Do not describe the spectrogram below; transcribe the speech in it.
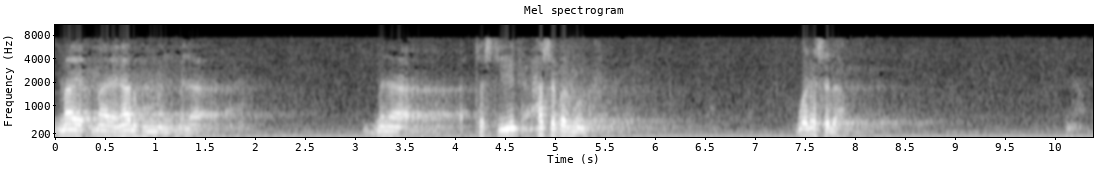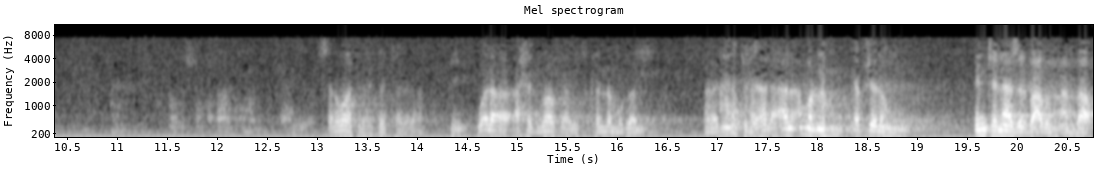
ما ما ينالهم من من من التسديد حسب الملك وليس له سنوات له البيت هذا الآن. إيه. ولا أحد ما كان يتكلم وقال أنا على الأمر لهم يرجع لهم. إن تنازل بعضهم عن بعض.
